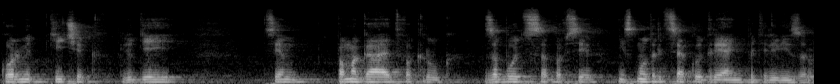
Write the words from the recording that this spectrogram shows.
кормит птичек, людей, всем помогает вокруг, заботится обо всех, не смотрит всякую дрянь по телевизору.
